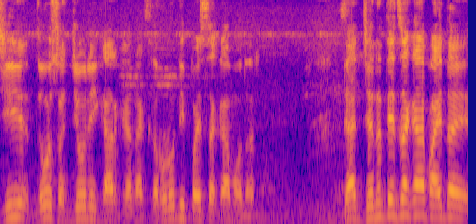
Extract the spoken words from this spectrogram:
जी जो संजीवनी कारखाना करोडोनी पैसा कामवणार त्या जनतेचा काय फायदा आहे?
